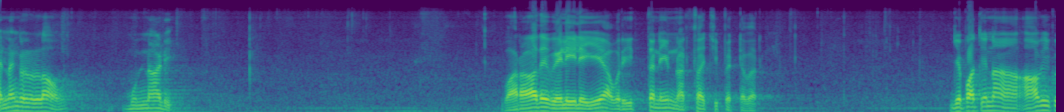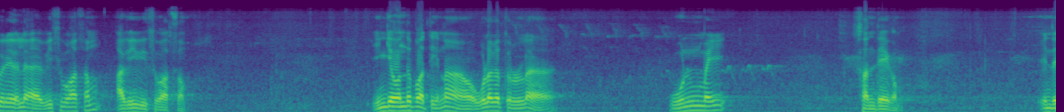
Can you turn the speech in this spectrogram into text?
எண்ணங்களெல்லாம் முன்னாடி வராத வேலையிலேயே அவர் இத்தனையும் நற்சாட்சி பெற்றவர். இங்கே பார்த்தீங்கன்னா ஆவிக்குரியதில் விசுவாசம் அவி விசுவாசம் இங்கே வந்து பார்த்திங்கன்னா உலகத்தில் உள்ள உண்மை சந்தேகம். இந்த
